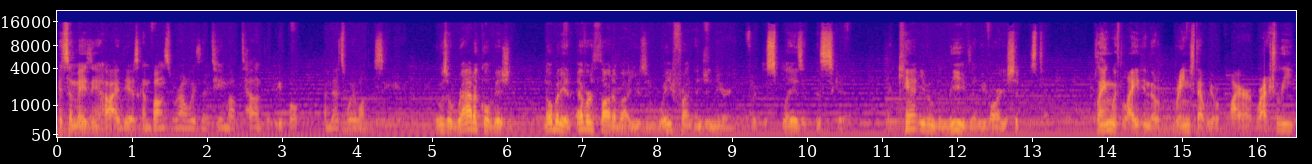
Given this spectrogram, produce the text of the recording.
It's amazing how ideas can bounce around with a team of talented people, and that's what we want to see here. It was a radical vision. Nobody had ever thought about using wavefront engineering for displays at this scale. I can't even believe that we've already shipped this tech. Playing with light in the range that we require, we're actually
